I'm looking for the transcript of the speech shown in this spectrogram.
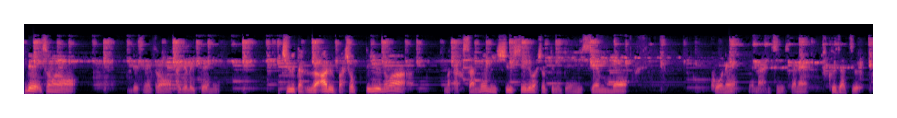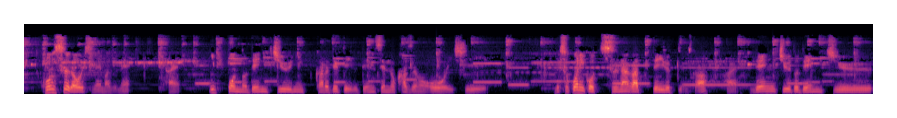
で、その、ですね、その、先ほど言ったように、住宅がある場所っていうのは、まあ、たくさんね、密集している場所っていうの電線も、こうね、なんつうんですかね、複雑。本数が多いですね、まずね。はい。一本の電柱にから出ている電線の数も多いし、で、そこにこう、繋がっているっていうんですか？はい。電柱と電柱、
